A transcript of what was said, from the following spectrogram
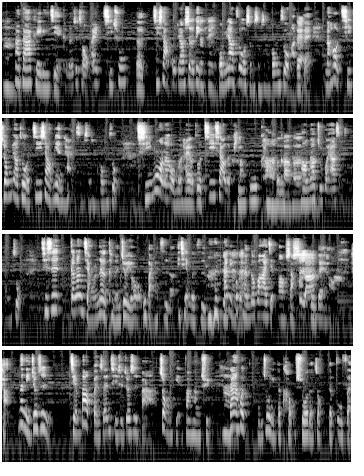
嗯，那大家可以理解，可能是从哎期初的绩效目标设定，我们要做什么什么什么工作嘛，对不对？然后其中要做绩效面谈，什么什么什么工作？期末呢，我们还有做绩效的评估考核，考核。好，那主管要什么什么工作？其实刚刚讲的那个可能就有五百个字了，一千个字，那你不可能都放在简报上，是啊，对不对？好，好，那你就是简报本身其实就是把重点放上去，嗯、当然会辅助你的口说的重的部分。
